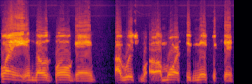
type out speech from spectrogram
playing in those bowl games, uh, which are more significant.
